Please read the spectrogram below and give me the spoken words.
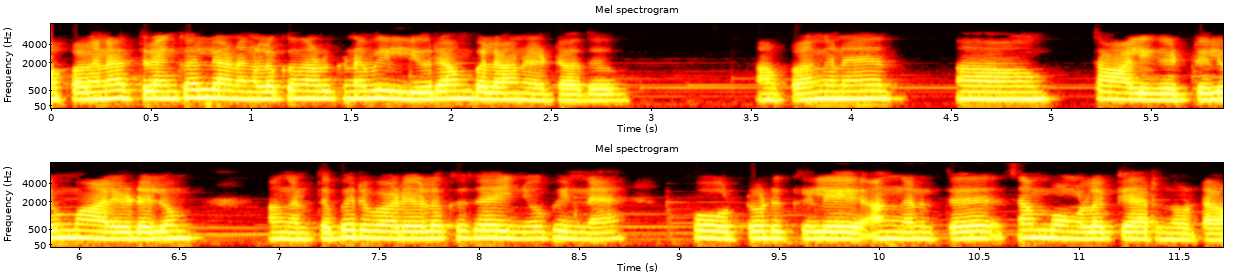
അപ്പൊ അങ്ങനെ അത്രയും കല്യാണങ്ങളൊക്കെ നടക്കുന്ന വലിയൊരു അമ്പലമാണ് കേട്ടോ അത്. അപ്പൊ അങ്ങനെ താലികെട്ടിലും മാലയിടലും അങ്ങനത്തെ പരിപാടികളൊക്കെ കഴിഞ്ഞു. പിന്നെ ഫോട്ടോ എടുക്കൽ അങ്ങനത്തെ സംഭവങ്ങളൊക്കെ ആയിരുന്നു കേട്ടോ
